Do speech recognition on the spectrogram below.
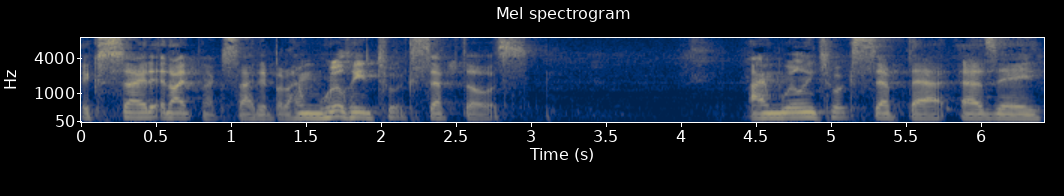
excited, and I'm excited, but I'm willing to accept those. I'm willing to accept that as a,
